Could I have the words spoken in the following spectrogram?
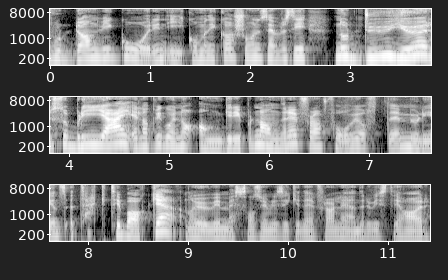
hvordan vi går inn i kommunikasjon istedenfor å si 'når du gjør, så blir jeg', eller at vi går inn og angriper den andre, for da får vi ofte muligens attack tilbake. Nå gjør vi mest sannsynligvis ikke det fra ledere hvis de har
